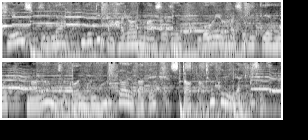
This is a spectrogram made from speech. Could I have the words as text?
সেউজ বুলীয়া দুটি পাহাৰৰ মাজেদি বৈ অহা জুৰিটিয়ে মোৰ নয়ন যুগল মুহূৰ্তৰ বাবে স্তব্ধ কৰি ৰাখিছে।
